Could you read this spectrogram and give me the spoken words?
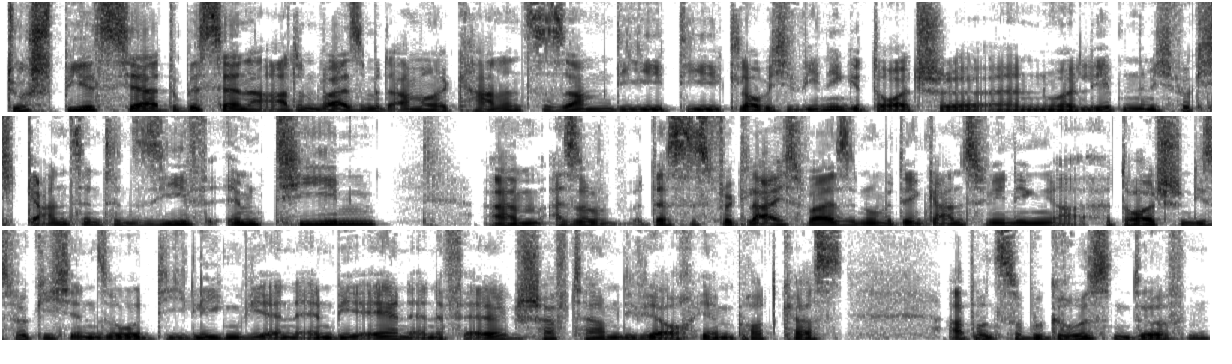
Du spielst ja, du bist ja in einer Art und Weise mit Amerikanern zusammen, die, die, glaube ich, wenige Deutsche äh, nur leben, nämlich wirklich ganz intensiv im Team. Ähm, also, das ist vergleichsweise nur mit den ganz wenigen äh, Deutschen, die es wirklich in so die Ligen wie in NBA und NFL geschafft haben, die wir auch hier im Podcast ab und zu begrüßen dürfen.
